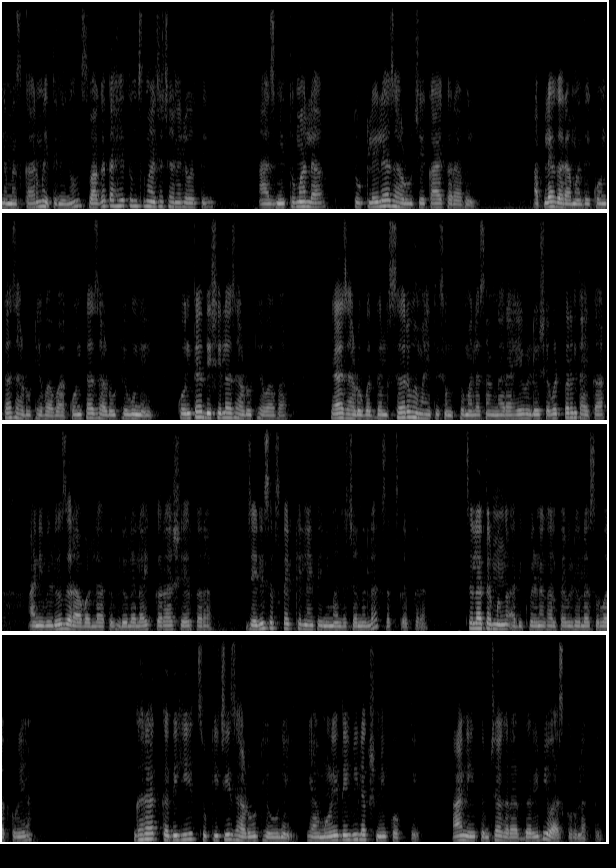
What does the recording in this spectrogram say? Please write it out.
नमस्कार मैत्रिणीनो स्वागत आहे तुमचं माझ्या चॅनलवरती. आज मी तुम्हाला तुटलेल्या झाडूचे काय करावे? आपल्या घरामध्ये कोणता झाडू ठेवावा कोणता झाडू ठेवू नये कोणत्या दिशेला झाडू ठेवावा या झाडूबद्दल सर्व माहिती सम तुम्हाला सांगणार आहे. व्हिडिओ शेवटपर्यंत ऐका आणि व्हिडिओ जर आवडला तर व्हिडिओला लाईक करा शेअर करा. ज्यांनी सबस्क्राईब केलं नाही त्यांनी माझ्या चॅनलला सबस्क्राईब करा. चला तर मग अधिक वेळ न घालता व्हिडिओला सुरुवात करूया. घरात कधीही चुकीची झाडू ठेवू नये यामुळे देवी लक्ष्मी कोपते आणि तुमच्या घरात गरिबी वास करू लागते.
